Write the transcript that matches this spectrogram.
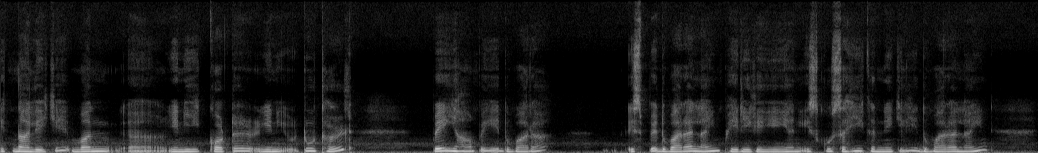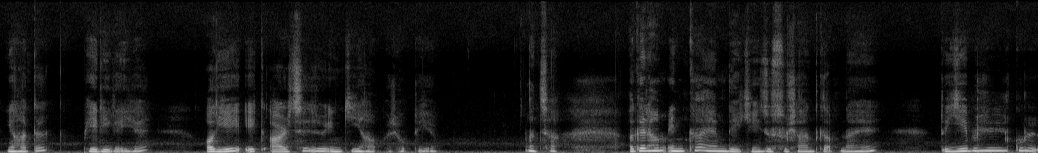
इतना लेके वन यानी क्वार्टर यानी टू थर्ड पे यहाँ पे ये दोबारा, इस पे दोबारा लाइन फेरी गई है। यानी इसको सही करने के लिए दोबारा लाइन यहाँ तक फेरी गई है और ये एक आर्च है जो इनकी यहाँ पर होती है। अच्छा अगर हम इनका एम देखें, जो सुशांत का अपना है तो ये बिल्कुल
